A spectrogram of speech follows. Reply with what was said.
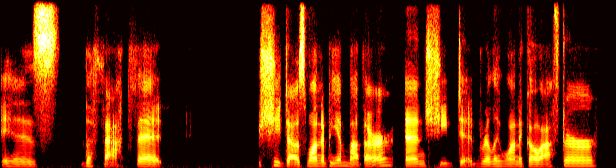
is the fact that she does want to be a mother and she did really want to go after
